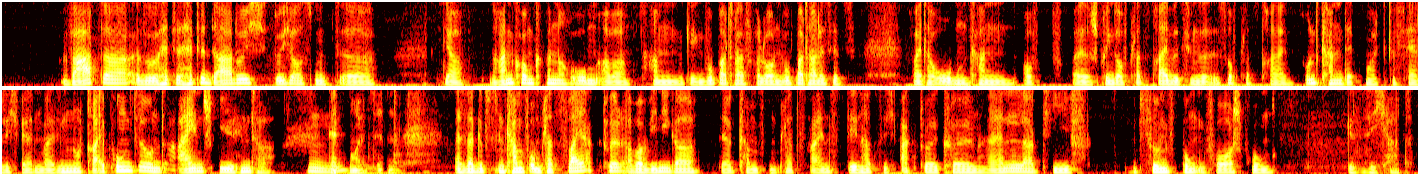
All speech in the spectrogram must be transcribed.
war da, also hätte, hätte dadurch durchaus mit äh, ja, rankommen können nach oben, aber haben gegen Wuppertal verloren. Wuppertal ist jetzt weiter oben, kann auf, äh, springt auf Platz 3, beziehungsweise ist auf Platz 3 und kann Detmold gefährlich werden, weil sie nur noch drei Punkte und ein Spiel hinter Mhm. Detmold sind. Also da gibt es einen Kampf um Platz 2 aktuell, aber weniger der Kampf um Platz 1. Den hat sich aktuell Köln relativ mit fünf Punkten Vorsprung gesichert.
